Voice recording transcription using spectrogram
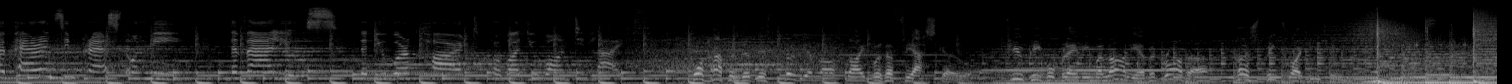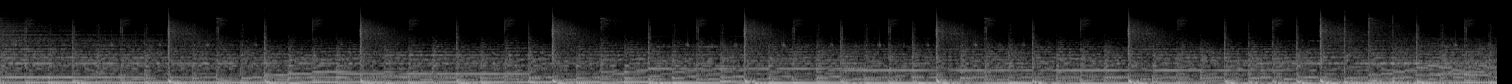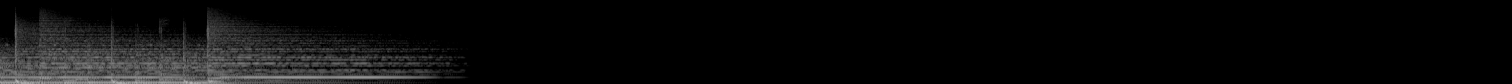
My parents impressed on me the values that you work hard for what you want in life. What happened at this podium last night was a fiasco. Few people blaming Melania, but rather her speechwriting team.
